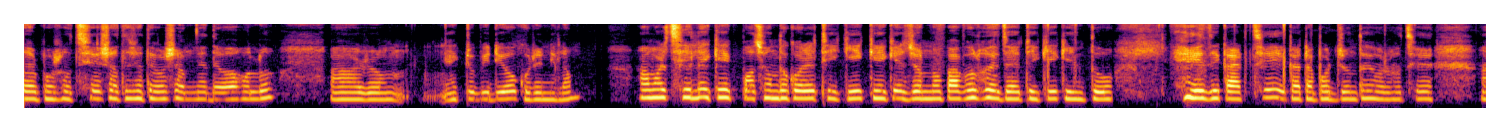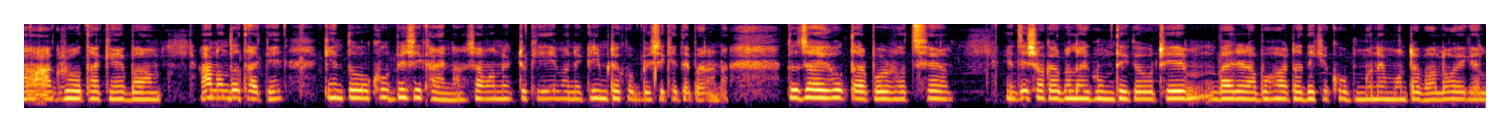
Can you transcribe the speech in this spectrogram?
তারপর হচ্ছে সাথে সাথে ওর সামনে দেওয়া হলো। আর একটু ভিডিও করে নিলাম। আমার ছেলে কেক পছন্দ করে ঠিকই, কেকের জন্য পাগল হয়ে যায় ঠিকই, কিন্তু এই যে কাটছে, কাটা পর্যন্তই ওর হচ্ছে আগ্রহ থাকে বা আনন্দ থাকে, কিন্তু খুব বেশি খায় না। সামান্য একটু খেয়ে মানে ক্রিমটা খুব বেশি খেতে পারে না। তো যাই হোক, তারপর হচ্ছে যে সকালবেলায় ঘুম থেকে উঠে বাইরের আবহাওয়াটা দেখে খুব মানে মনটা ভালো হয়ে গেল।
